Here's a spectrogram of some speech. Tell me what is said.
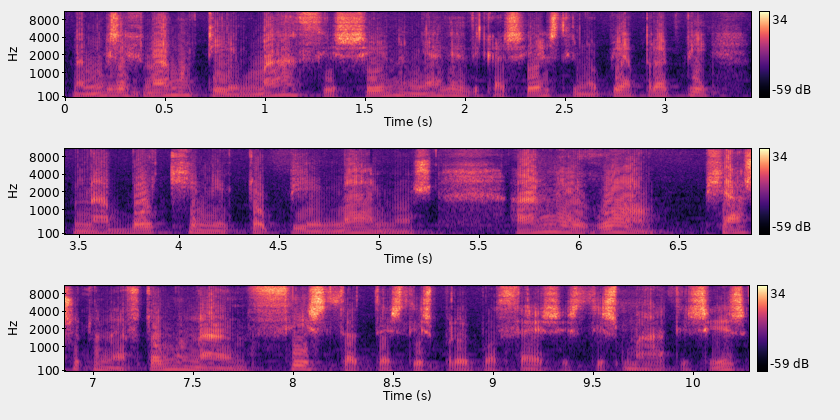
Να μην ξεχνάμε ότι η μάθηση είναι μια διαδικασία στην οποία πρέπει να μπω κινητοποιημένος. Αν εγώ πιάσω τον εαυτό μου να ανθίσταται στις προϋποθέσεις της μάθησης,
